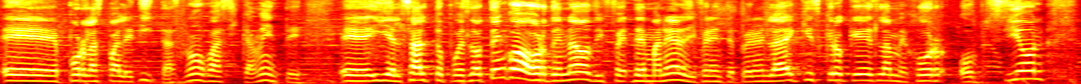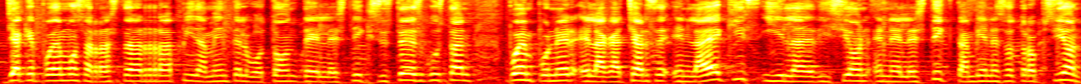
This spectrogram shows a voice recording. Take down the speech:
eh, por las paletitas, ¿no? Básicamente. Eh, y el salto, pues lo tengo ordenado de manera diferente, pero en la X creo que es la mejor opción, ya que podemos arrastrar rápidamente el botón del stick. Si ustedes gustan, pueden poner el agacharse en la X y la edición en el stick, también es otra opción.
